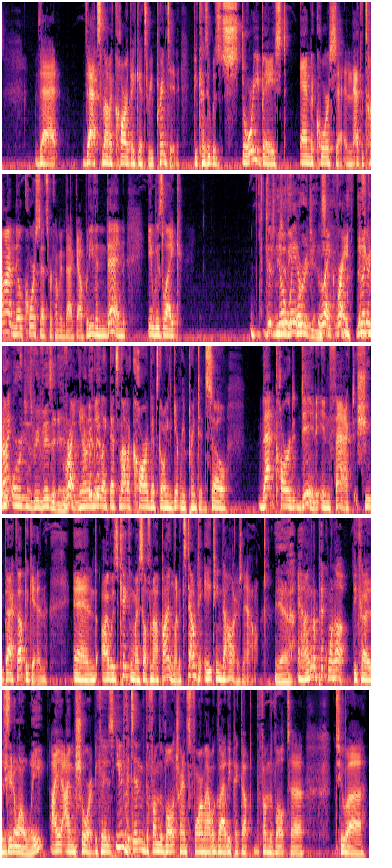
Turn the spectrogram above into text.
that that's not a card that gets reprinted because it was story based and a core set. And at the time, no core sets were coming back out. But even then, it was like there's These no the way origins. to like right. They're if not going to origins revisited. right, you know what I mean. Like that's not a card that's going to get reprinted. So that card did, in fact, shoot back up again. And I was kicking myself for not buying one. It's down to eighteen dollars now, Yeah. and I'm going to pick one up because You don't want to wait. I, I'm sure because even if it's in the from the vault transform, I will gladly pick up from the vault to to uh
